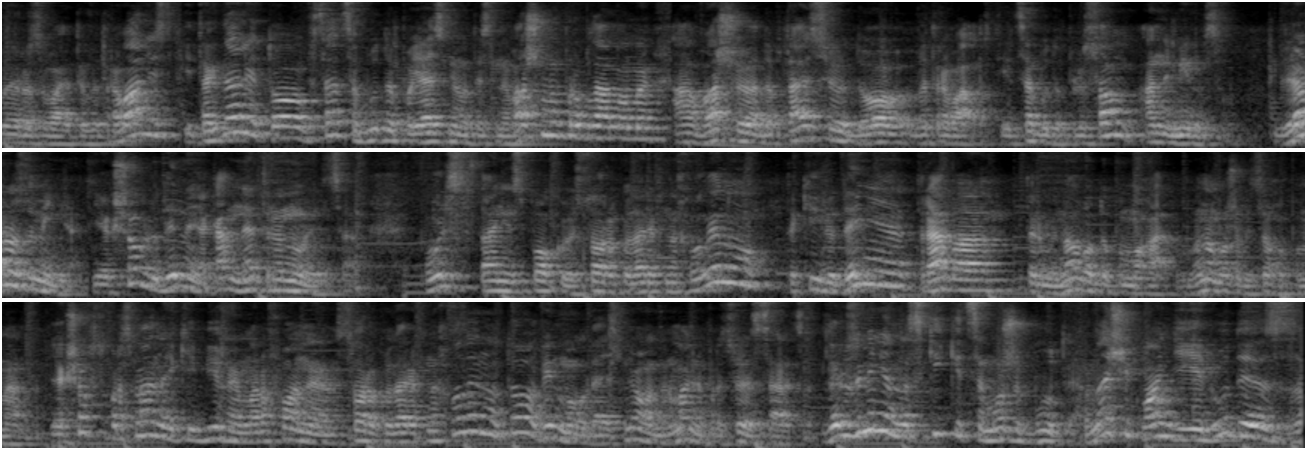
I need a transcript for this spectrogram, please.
ви розвиваєте витривалість і так далі, то все це буде пояснюватись не вашими проблемами, а вашою адаптацією до витривалості. І це буде плюсом, а не мінусом. Для розуміння, якщо в людини, яка не тренується, пульс в стані спокою 40 ударів на хвилину, такій людині треба терміново допомагати. Вона може від цього померти. Якщо в спортсмена, який бігає марафони 40 ударів на хвилину, то він молодець, в нього нормально працює серце. Для розуміння, наскільки це може бути, в нашій команді є люди з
